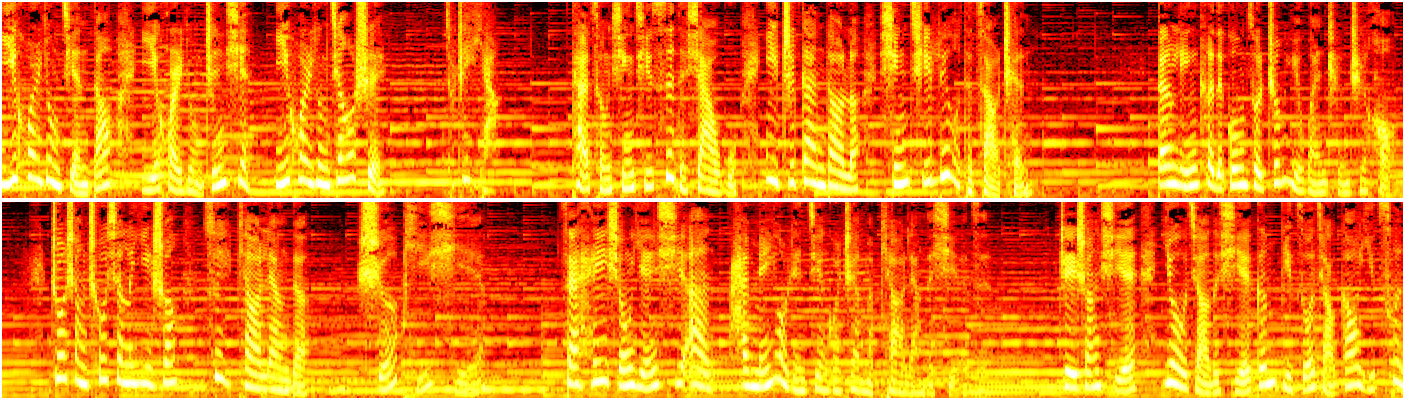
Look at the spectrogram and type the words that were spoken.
一会儿用剪刀，一会儿用针线，一会儿用胶水。就这样，他从星期四的下午一直干到了星期六的早晨。当林克的工作终于完成之后，桌上出现了一双最漂亮的。蛇皮鞋，在黑熊岩西岸还没有人见过这么漂亮的鞋子。这双鞋右脚的鞋跟比左脚高一寸，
